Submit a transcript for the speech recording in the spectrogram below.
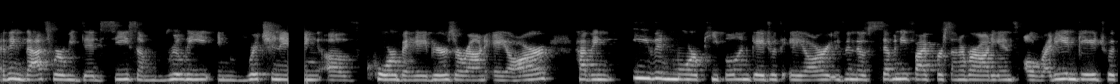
I think that's where we did see some really enriching of core behaviors around AR, having even more people engage with AR, even though 75% of our audience already engage with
